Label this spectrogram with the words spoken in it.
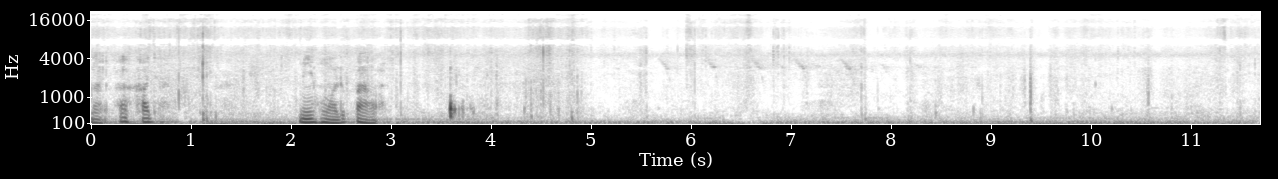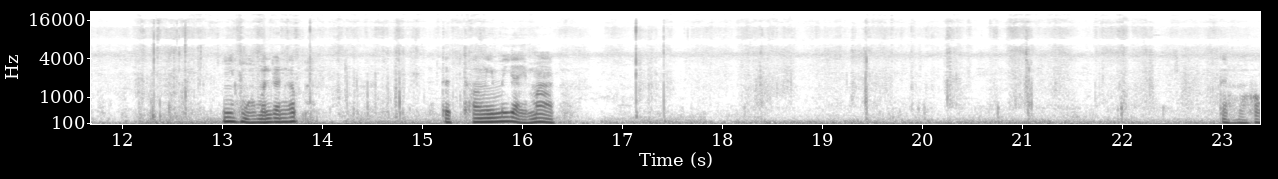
หน่อยว่าเขาจะ มีหัวหรือเปล่า มีหัวเหมือนกันครับ แต่ทางนี้ไม่ใหญ่มากแต่หัวเขา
